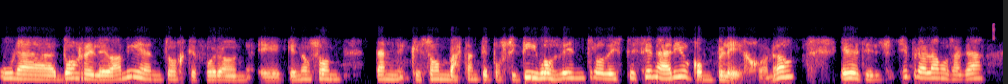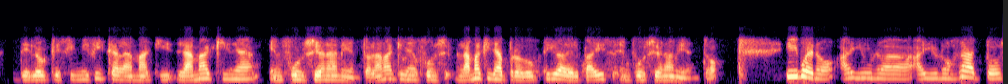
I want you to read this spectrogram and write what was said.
una, dos relevamientos que fueron, eh, que no son tan, que son bastante positivos dentro de este escenario complejo, ¿no? Es decir, siempre hablamos acá de lo que significa la, la máquina en funcionamiento, la máquina, en la máquina productiva del país en funcionamiento. Y bueno, hay, una, hay unos datos,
